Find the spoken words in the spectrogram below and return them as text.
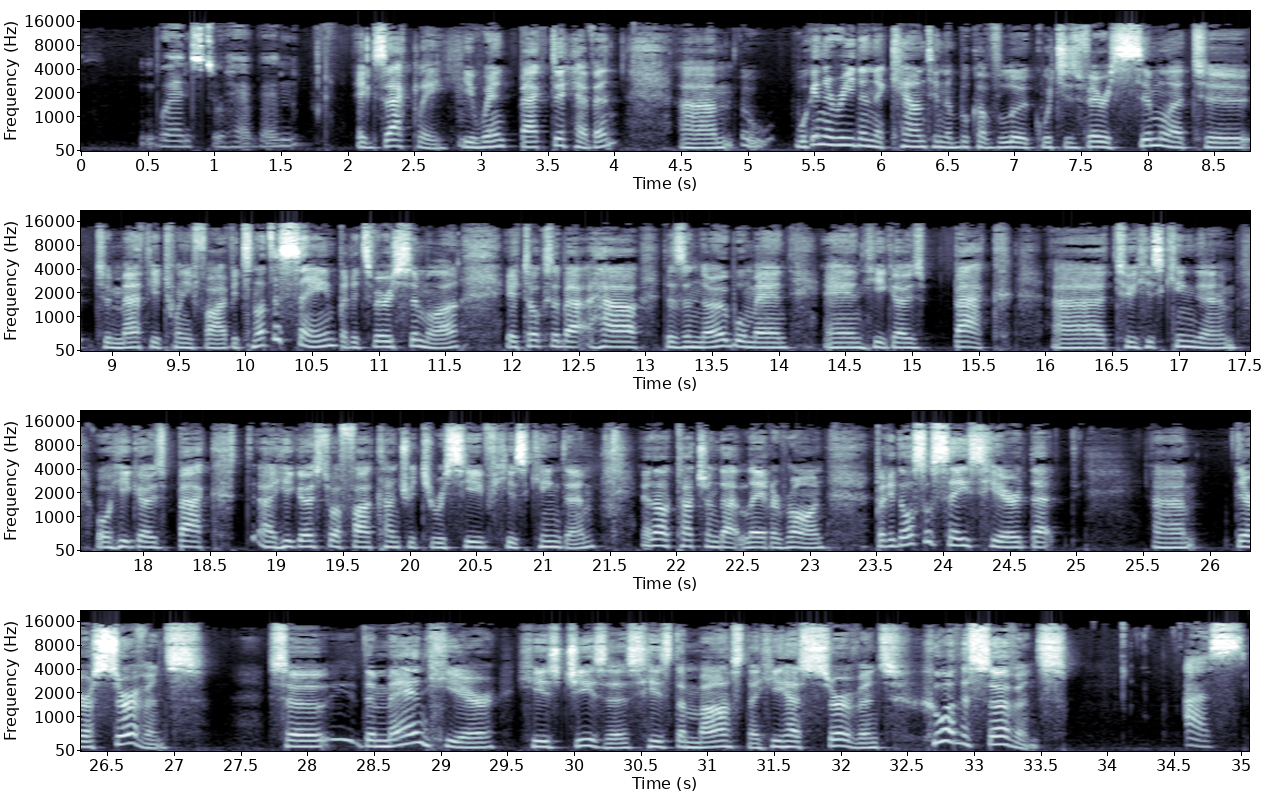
went to heaven. Exactly. He went back to heaven. Um, we're going to read an account in the book of Luke, which is very similar to, to Matthew 25. It's not the same, but it's very similar. It talks about how there's a nobleman and he goes back uh, to his kingdom, or he goes back, uh, he goes to a far country to receive his kingdom. And I'll touch on that later on. But it also says here that um, there are servants so the man here, he's Jesus, he's the master, he has servants. Who are the servants? Us.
